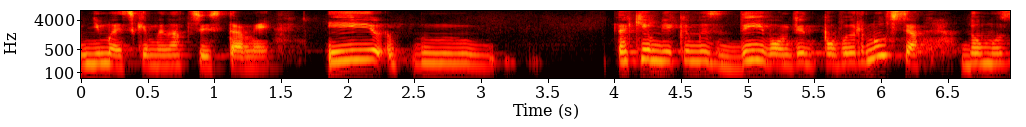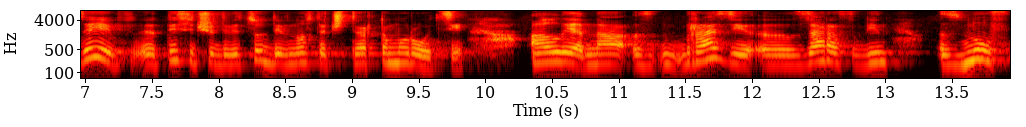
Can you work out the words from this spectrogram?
німецькими нацистами. І таким якимось дивом він повернувся до музею в е, 1994 році. Але наразі е, зараз він знов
